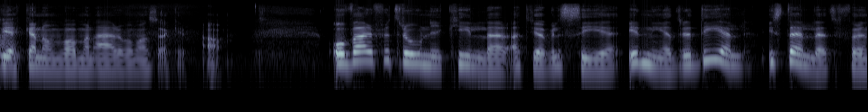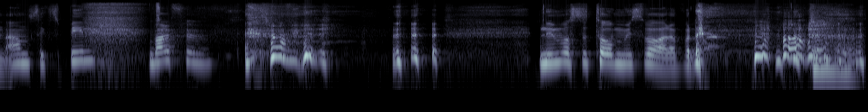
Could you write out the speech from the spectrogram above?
tvekan om vad man är och vad man söker. Ja. Och varför tror ni killar att jag vill se er nedre del istället för en ansiktsbild? Varför tror vi det? Nu måste Tommy svara på det.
